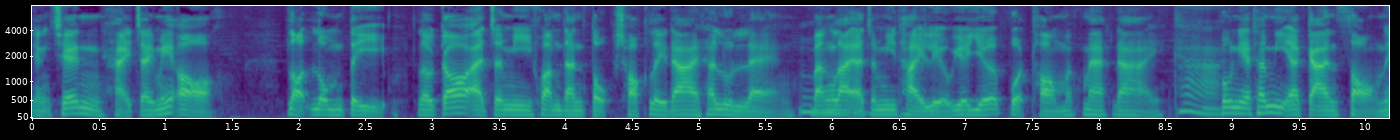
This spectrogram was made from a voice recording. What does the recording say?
อย่างเช่น หายใจไม่ออก หลอดลมตีบ แล้วก็อาจจะมีความดันตกช็อกเลยได้ ถ้ารุนแรง บางรายอาจจะมีถ่ายเหลวเยอะๆ ปวดท้องมากๆได้ค่ะพวกเนี้ยถ้ามีอาการ 2 ใน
